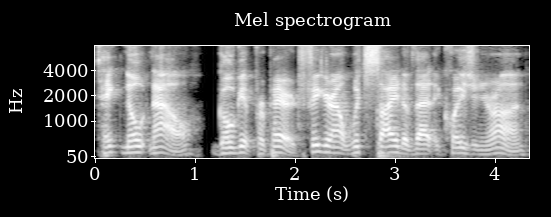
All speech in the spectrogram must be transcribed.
take note now, go get prepared, figure out which side of that equation you're on.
